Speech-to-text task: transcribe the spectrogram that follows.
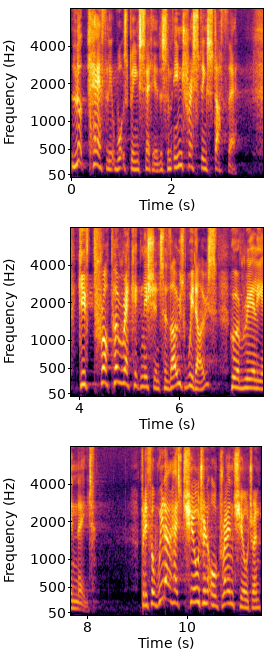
look carefully at what's being said here. There's some interesting stuff there. Give proper recognition to those widows who are really in need. But if a widow has children or grandchildren,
